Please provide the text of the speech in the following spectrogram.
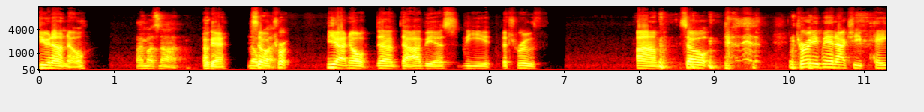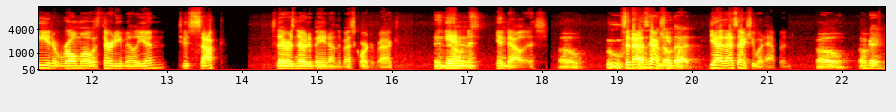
Do you not know? I must not. Okay. No, so what? Tro- yeah, no, the the obvious, the the truth. Um, so Troy Aikman actually paid Romo thirty million to suck, so there was no debate on the best quarterback in in Dallas. in Dallas. Oh, ooh. So that's actually that. Yeah, that's actually what happened. Oh, okay.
